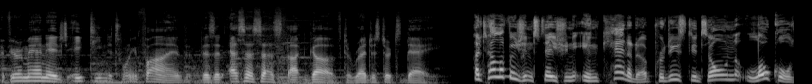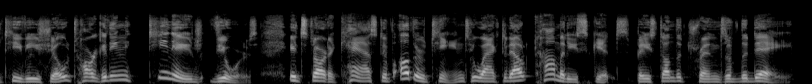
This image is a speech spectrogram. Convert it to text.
If you're a man aged 18 to 25, visit sss.gov to register today. A television station in Canada produced its own local TV show targeting teenage viewers. It starred a cast of other teens who acted out comedy skits based on the trends of the day.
